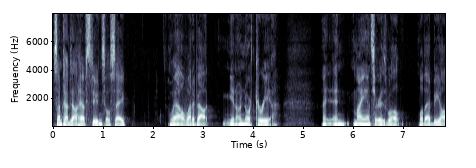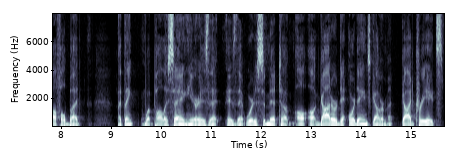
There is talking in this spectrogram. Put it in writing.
sometimes I'll have students who'll say, "Well, what about you know North Korea?" And my answer is, "Well, well, that'd be awful, but I think what Paul is saying here is that is that we're to submit to all, all, God ordains government. God creates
